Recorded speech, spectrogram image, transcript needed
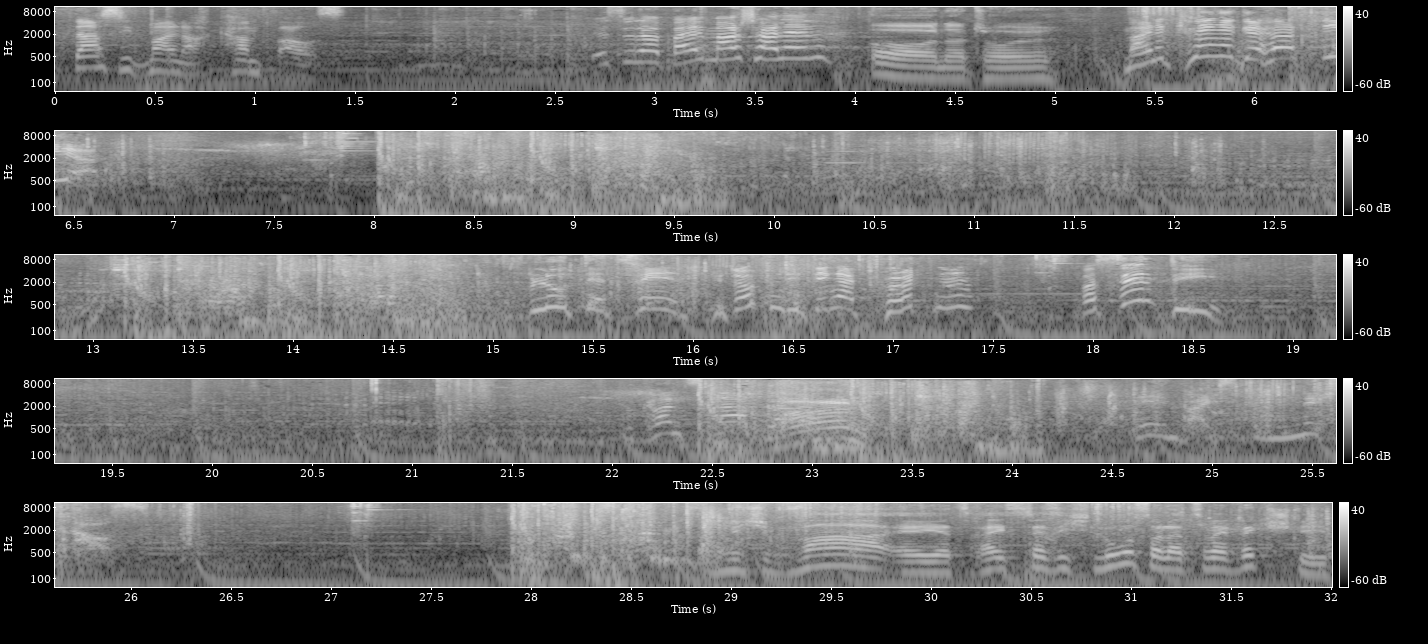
Das sieht mal nach Kampf aus. Bist du dabei, Marschallin? Oh, na toll. Meine Klinge gehört dir! Blut der Zehn. Wir dürfen die Dinger töten? Was sind die? Du kannst nachladen. Mann! Den weichst du nicht aus. Nicht wahr, ey. Jetzt reißt er sich los, weil er zu weit weg steht.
